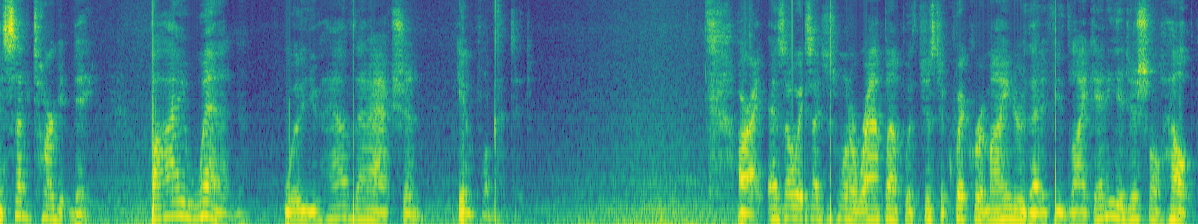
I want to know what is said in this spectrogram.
And set a target date. By when will you have that action implemented? All right, as always, I just want to wrap up with just a quick reminder that if you'd like any additional help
